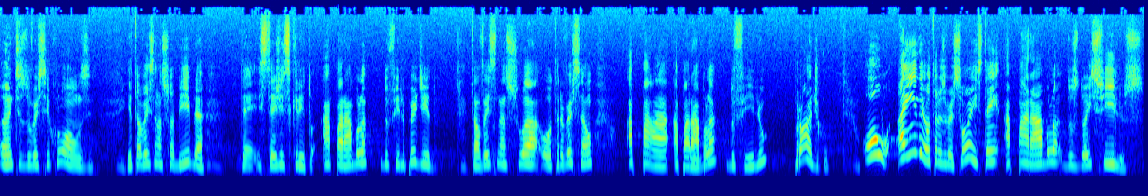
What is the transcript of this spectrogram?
antes do versículo 11. E talvez na sua Bíblia esteja escrito a parábola do filho perdido. Talvez na sua outra versão, a, a parábola do filho pródigo. Ou, ainda em outras versões, tem a parábola dos dois filhos.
